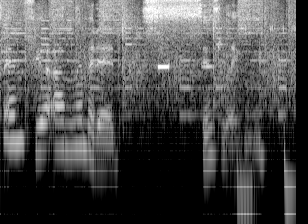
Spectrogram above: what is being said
FM4 Unlimited. Sizzling.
